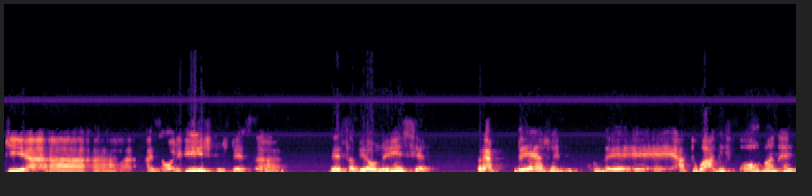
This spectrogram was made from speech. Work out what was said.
que a, a, as origens dessa, dessa violência para poder a gente poder é, é, atuar de forma, né,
